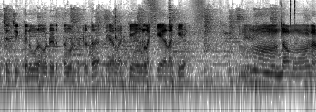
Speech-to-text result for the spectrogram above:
ഇച്ചിരി ചിക്കനും കൂടെ അങ്ങോട്ട് എടുത്ത് അങ്ങോട്ട് ഇട്ടിട്ട് ഇളക്കി ഇളക്കി ഇളക്കി. മോനെ.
